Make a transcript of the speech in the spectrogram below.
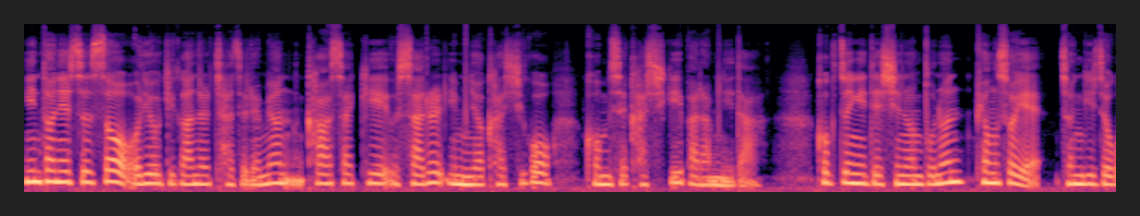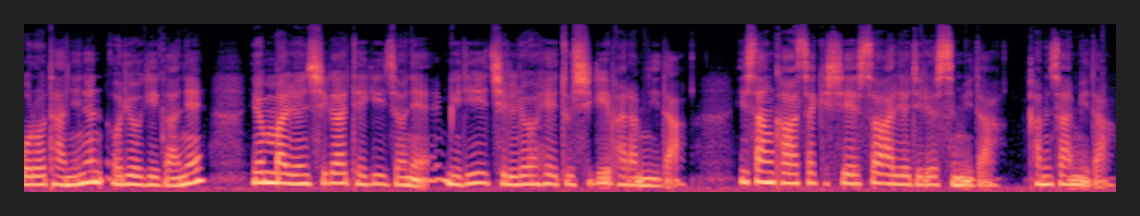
인터넷에서 의료기관을 찾으려면 가와사키의 의사를 입력하시고 검색하시기 바랍니다. 걱정이 되시는 분은 평소에 정기적으로 다니는 의료기관에 연말연시가 되기 전에 미리 진료해 두시기 바랍니다. 이상 가와사키 시에서 알려드렸습니다. 감사합니다.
